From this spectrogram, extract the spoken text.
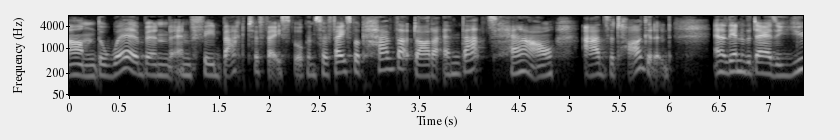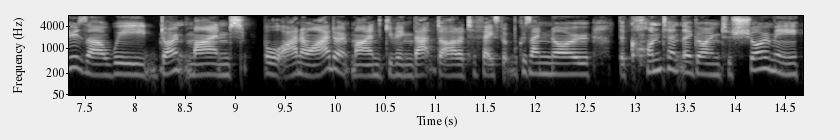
um, the web and, and to Facebook. And so Facebook have that data, and that's how ads are targeted. And at the end of the day, as a user, we don't mind, well, I know I don't mind giving that data to Facebook because I know the content they're going to show me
